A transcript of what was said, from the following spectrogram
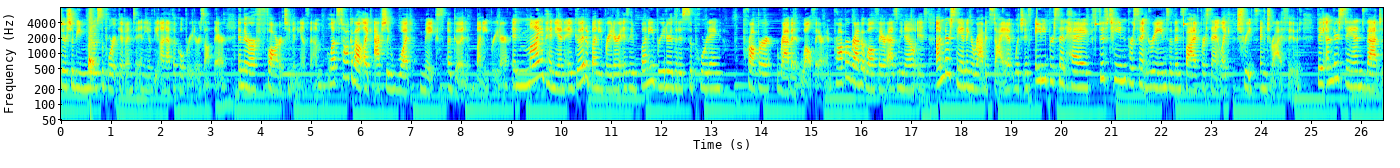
there should be no support given to any of the unethical breeders out there. And there are far too many of them. Let's talk about like actually what makes a good bunny breeder. In my opinion, a good bunny breeder is a bunny breeder that is supporting proper rabbit welfare. And proper rabbit welfare, as we know, is understanding a rabbit's diet, which is 80% hay, 15% greens, and then 5% like treats and dry food. They understand that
